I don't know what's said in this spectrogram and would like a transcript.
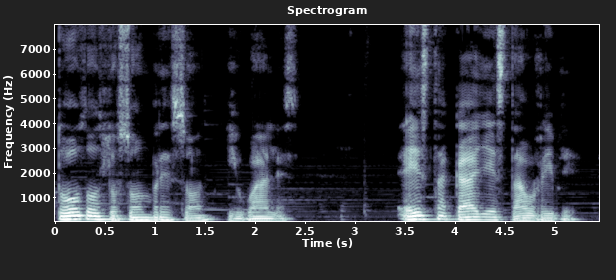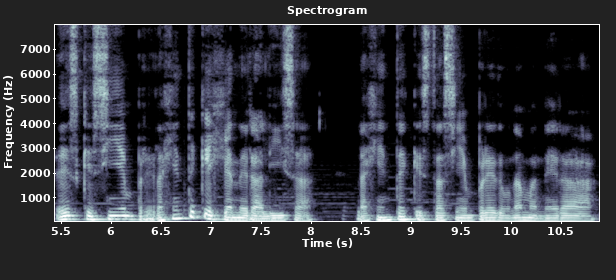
Todos los hombres son iguales. Esta calle está horrible es que siempre, la gente que generaliza, la gente que está siempre de una manera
